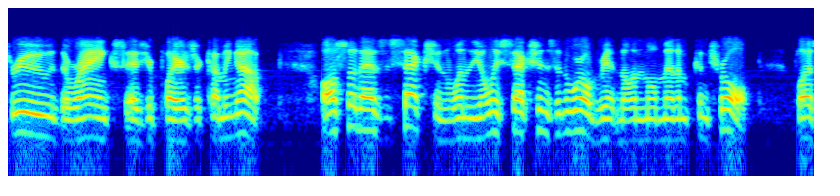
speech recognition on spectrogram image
through the ranks as your players are coming up. Also, it has a section, one of the only sections in the world written on momentum control, plus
